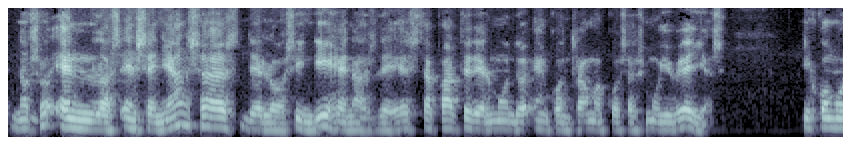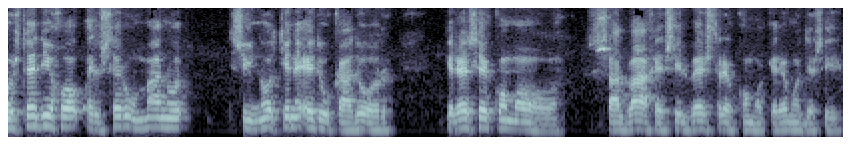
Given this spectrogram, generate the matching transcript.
en las enseñanzas de los indígenas de esta parte del mundo encontramos cosas muy bellas. Y como usted dijo, el ser humano, si no tiene educador, crece como salvaje, silvestre, como queremos decir.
